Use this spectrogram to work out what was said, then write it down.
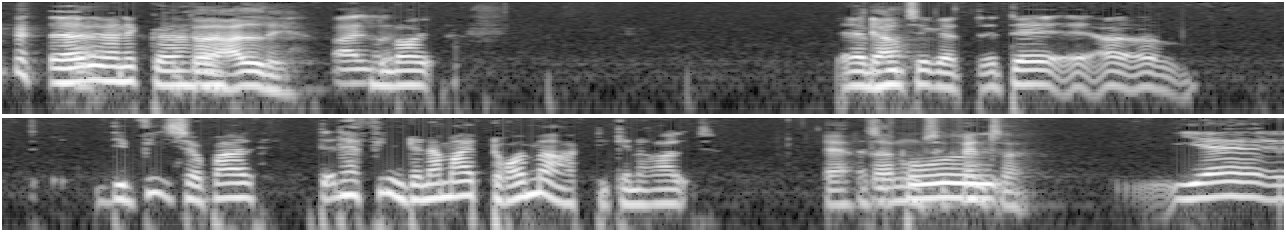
Ja, det vil han ikke gøre. Det gør jeg aldrig. Aldrig. Han løg. Ja, men Ja. ja. helt sikkert. Det, det, det viser jo bare, at den her film, den er meget drømmeagtig generelt. Ja, der Altså er nogle både- sekvenser. Ja,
